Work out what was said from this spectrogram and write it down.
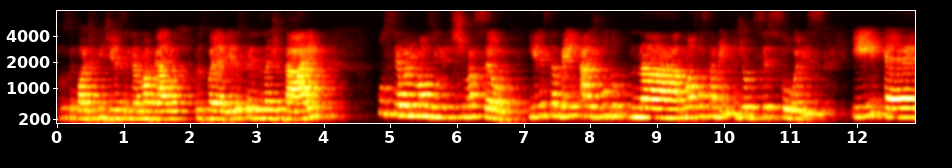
você pode pedir acender uma vela para os boiadeiros para eles ajudarem o seu animalzinho de estimação. E eles também ajudam na, no afastamento de obsessores e é,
